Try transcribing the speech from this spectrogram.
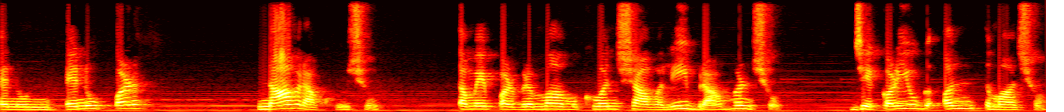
એનું એનું પણ નામ રાખું છું. તમે પણ બ્રહ્મા મુખવંશાવલી બ્રાહ્મણ છો, જે કળિયુગ અંતમાં છો.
